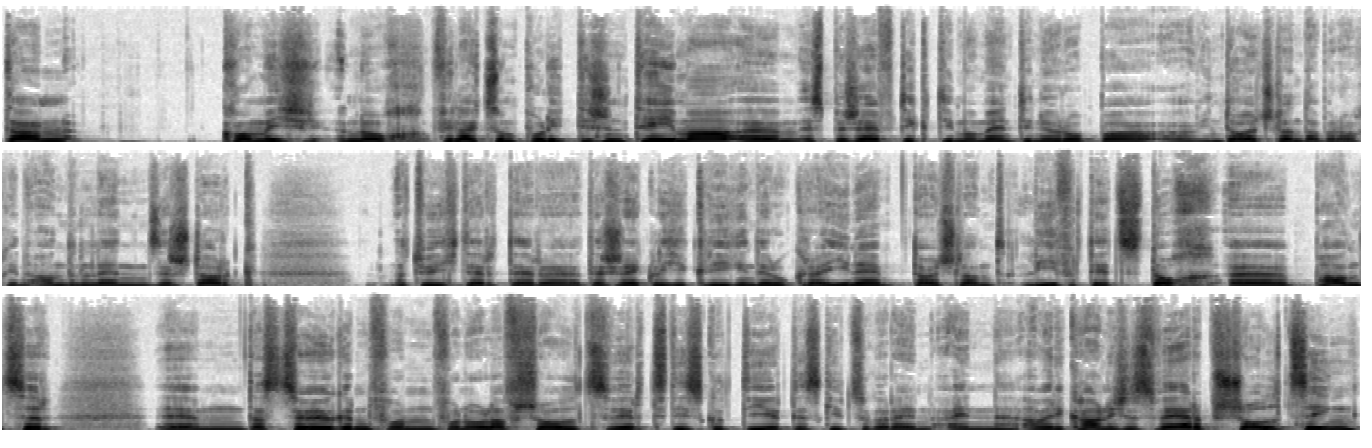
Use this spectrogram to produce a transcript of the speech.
dann komme ich noch vielleicht zum politischen Thema. Ähm, es beschäftigt im Moment in Europa, äh, in Deutschland, aber auch in anderen Ländern sehr stark natürlich der, der, der schreckliche Krieg in der Ukraine. Deutschland liefert jetzt doch äh, Panzer. Ähm, das Zögern von, von Olaf Scholz wird diskutiert. Es gibt sogar ein, ein amerikanisches Verb, Scholzing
